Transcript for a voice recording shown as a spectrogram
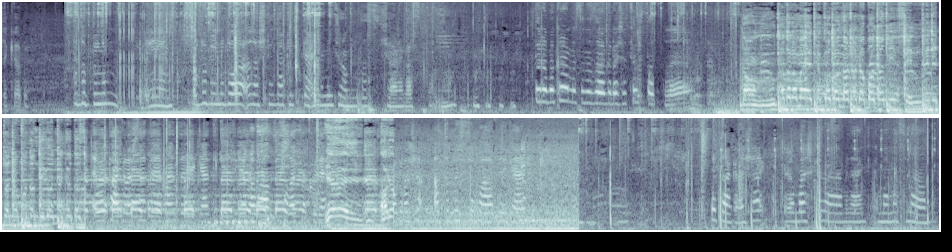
çekiyorum. Bu da benim e, bu da beni doğru aşkı zaten annemin çantası. Şöyle göstereyim. Dara bakar mısınız arkadaşlar? Çok tatlı. Takılamayacak olanlar arabadan insin Beni tanımadan diyor ne kadar Evet arkadaşlar geldik. Hava aldık salak köpeğe. Yeah, ara Arkadaşlar Atatürk Sabahı'ya geldik. Evet arkadaşlar e, başka bir abiden mamasını aldık.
